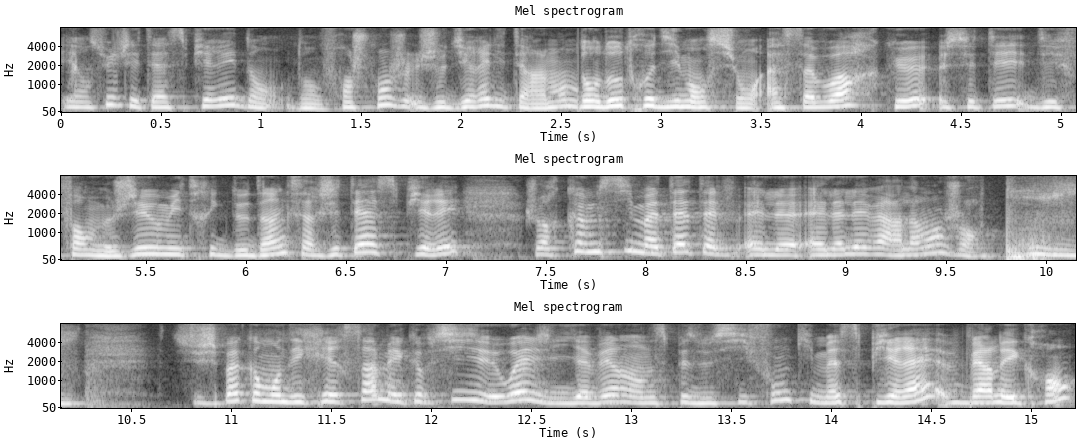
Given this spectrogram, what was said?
Et ensuite, j'étais aspirée dans, dans- franchement, je, je dirais littéralement, dans d'autres dimensions. À savoir que c'était des formes géométriques de dingue. C'est-à-dire que j'étais aspirée, genre comme si ma tête, elle, elle, elle allait vers l'avant, genre pouf, je sais pas comment décrire ça, mais comme si ouais, il y avait un espèce de siphon qui m'aspirait vers l'écran.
